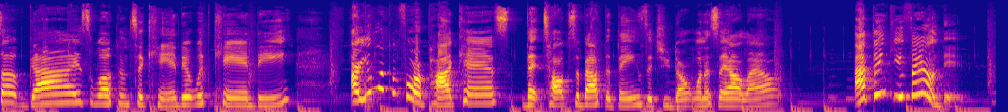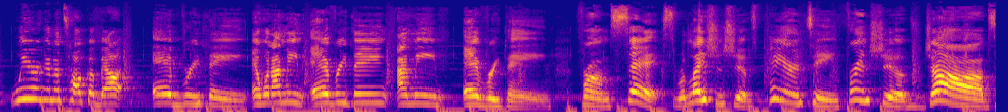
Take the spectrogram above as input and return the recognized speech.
up, guys? Welcome to Candid with Candy. Are you looking for a podcast that talks about the things that you don't want to say out loud? I think you found it. We are going to talk about everything. And when I mean everything, I mean everything from sex, relationships, parenting, friendships, jobs,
